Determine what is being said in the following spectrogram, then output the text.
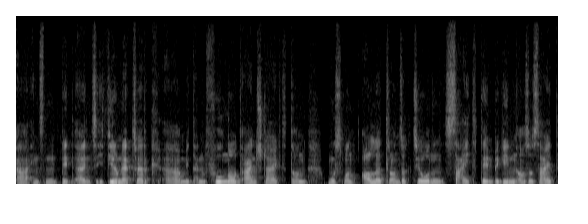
äh, ins, äh, ins Ethereum-Netzwerk äh, mit einem Full Node einsteigt, dann muss man alle Transaktionen seit dem Beginn, also seit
